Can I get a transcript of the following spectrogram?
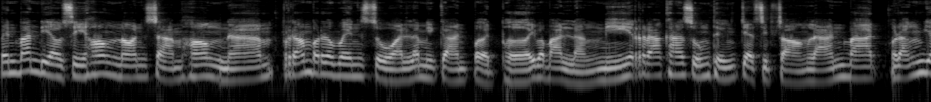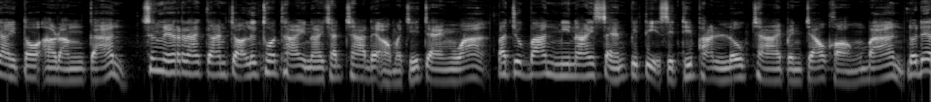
เป็นบ้านเดี่ยวสี่ห้องนอนสามห้องน้ำพร้อมบริเวณสวนและมีการเปิดเผยว่าบ้านหลังนี้ ราคาสูงถึง 72 ล้านบาท หลังใหญ่โตอลังการซึ่งในรายการเจาะลึกทั่วไทยนายชัดชาติได้ออกมาชี้แจงว่า ปัจจุบันมีนายแสนปิติสิทธิพันธ์ลูกชายเป็นเจ้าของบ้าน โดยได้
